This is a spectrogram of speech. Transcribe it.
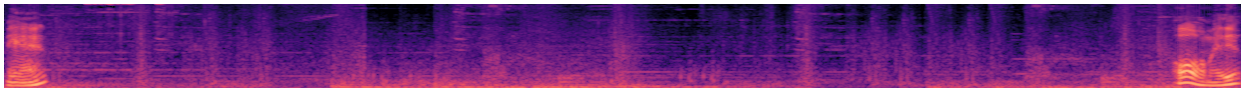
Bien. Oh, medio.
